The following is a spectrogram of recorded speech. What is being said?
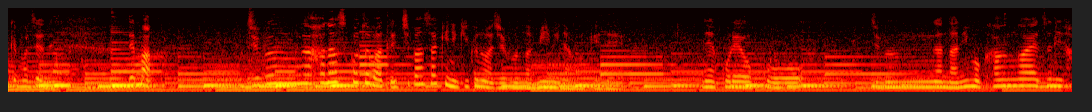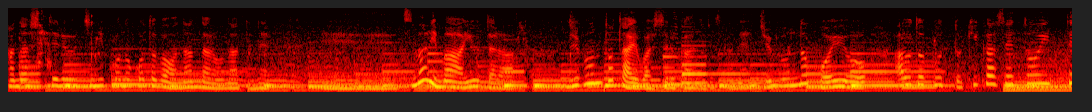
受けますよね。でまあ自分が話す言葉って一番先に聞くのは自分の耳なわけで、ね、これをこう自分が何も考えずに話してるうちにこの言葉は何だろうなってね、つまりまあ言うたら自分と対話してる感じですかね。自分の声をアウトプット聞かせといて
